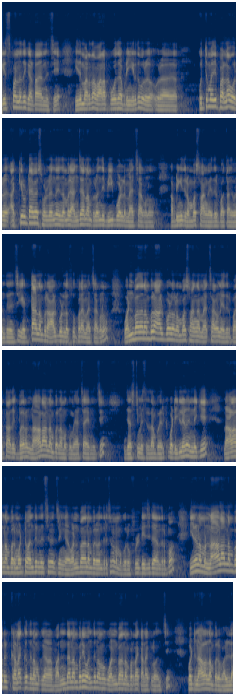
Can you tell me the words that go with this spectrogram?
கெஸ் பண்ணது கரெக்டாக இருந்துச்சு. இது மாதிரி தான் வரப்போகுது அப்படிங்கிறது ஒரு ஒரு குத்துமதிப்பல்ல ஒரு அக்யூரேட்டாகவே சொல்லியிருந்தேன் இந்த மாதிரி அஞ்சாம் நம்பர் வந்து பி போர்டில் மேட்ச் ஆகணும் அப்படிங்கிறது ரொம்ப ஸ்ட்ராங்காக எதிர்பார்த்தா அது வந்துருந்துச்சு எட்டாம் நம்பர் ஆல் போர்டில் சூப்பராக மேட்ச் ஆகணும். ஒன்பதாம் நம்பர் ஆல் போர்டில் ரொம்ப ஸ்ட்ராங்காக மேட்ச் ஆகணும்னு எதிர்பார்த்தா அதுக்கு பதிலாக நாலாம் நம்பர் நமக்கு மேட்ச் ஆயிருந்துச்சு. ஜஸ்ட் மிஸ்ஸில் தான் போயிருக்கு. பட் இல்லைன்னா இன்றைக்கி நாலாம் நம்பர் மட்டும் வந்துருந்துச்சுன்னு வச்சுங்க ஒன்பதாம் நம்பர் வந்துருச்சுன்னா நமக்கு ஒரு ஃபுல் டிஜிட்டாக இருந்திருப்போம். இல்லை நம்ம நாலாம் நம்பருக்கு கணக்கு நமக்கு வந்த நம்பரே வந்து நமக்கு ஒன்பதாம் நம்பர் தான் கணக்கில் வந்துச்சு. பட் நாலாம் நம்பர் வரல.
